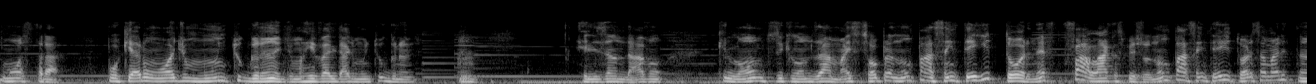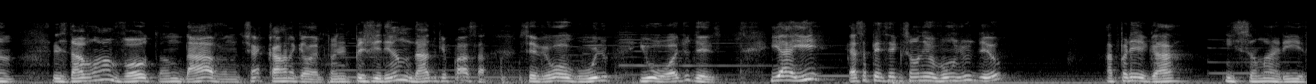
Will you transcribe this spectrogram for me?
mostrar. Porque era um ódio muito grande, uma rivalidade muito grande. Eles andavam quilômetros e quilômetros a mais só para não passar em território, né? Falar com as pessoas, não passar em território samaritano. Eles davam uma volta, andavam, não tinha carro naquela época, então eles preferiam andar do que passar. Você vê o orgulho e o ódio deles. E aí, essa perseguição levou um judeu a pregar em Samaria.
